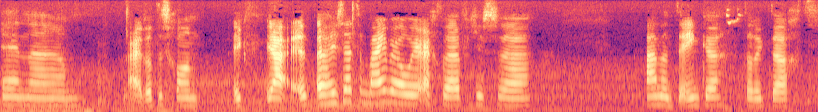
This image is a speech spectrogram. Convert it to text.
En uh, nou, dat is gewoon. Ik, ja, hij zette mij wel weer echt eventjes uh, aan het denken. Dat ik dacht.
